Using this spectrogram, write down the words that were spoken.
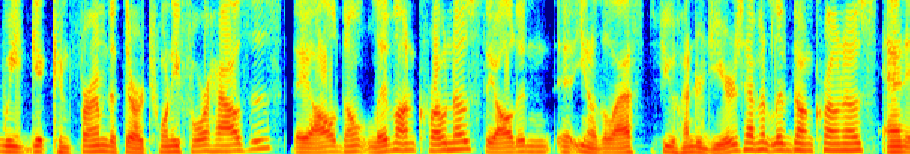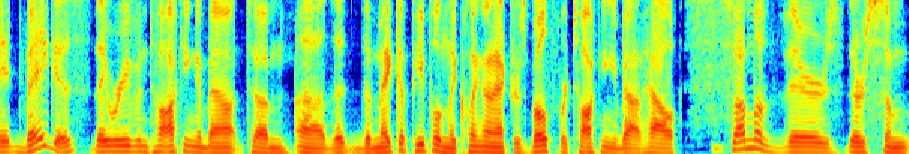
we get confirmed that there are 24 houses. They all don't live on Kronos. They all didn't uh, you know the last few hundred years haven't lived on Kronos. And at Vegas, they were even talking about um, uh, the the makeup people and the Klingon actors both were talking about how some of there's there's some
